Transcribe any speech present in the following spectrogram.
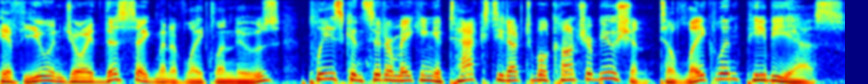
If you enjoyed this segment of Lakeland News, please consider making a tax-deductible contribution to Lakeland PBS.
